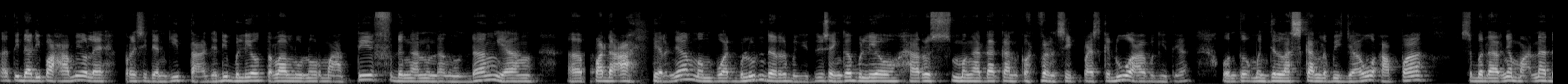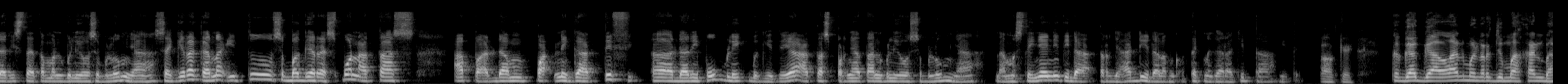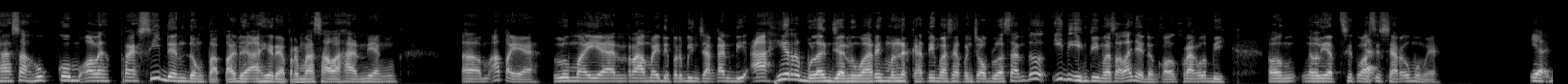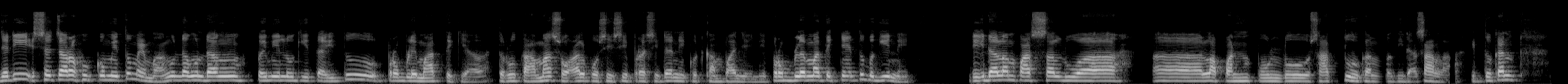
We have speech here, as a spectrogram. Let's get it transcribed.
uh, tidak dipahami oleh presiden kita. Jadi beliau terlalu normatif dengan undang-undang yang pada akhirnya membuat blunder begitu sehingga beliau harus mengadakan konferensi pers kedua begitu ya untuk menjelaskan lebih jauh apa sebenarnya makna dari statement beliau sebelumnya. Saya kira karena itu sebagai respon atas apa dampak negatif uh, dari publik begitu ya atas pernyataan beliau sebelumnya. Nah, mestinya ini tidak terjadi dalam konteks negara kita gitu. Oke. Kegagalan menerjemahkan bahasa hukum oleh presiden dong Pak pada akhirnya permasalahan yang em, apa ya lumayan ramai diperbincangkan di akhir bulan Januari mendekati masa pencoblosan tuh ini inti masalahnya dong kalau kurang lebih kalau ngelihat situasi Ya, secara umum ya. ya, jadi secara hukum itu memang undang-undang pemilu kita itu problematik ya, terutama soal posisi presiden ikut kampanye ini. Problematiknya itu begini, di dalam pasal 281 kalau tidak salah, itu kan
